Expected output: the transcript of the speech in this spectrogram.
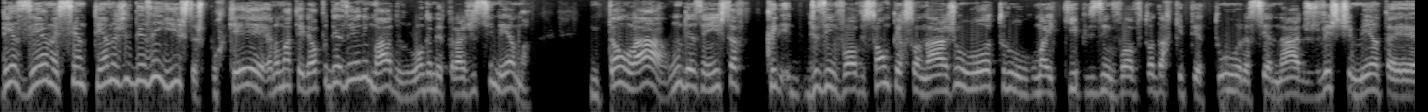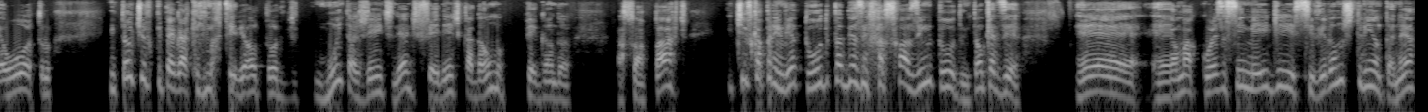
dezenas, centenas de desenhistas, porque era um material para desenho animado, longa-metragem de cinema. Então lá, um desenhista desenvolve só um personagem, o outro, uma equipe desenvolve toda a arquitetura, cenários, vestimenta é outro. Então eu tive que pegar aquele material todo de muita gente, né, diferente, cada uma pegando a, sua parte, e tive que aprender tudo para desenhar sozinho tudo. Então, quer dizer, é, é uma coisa assim meio de se vira nos 30, né?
